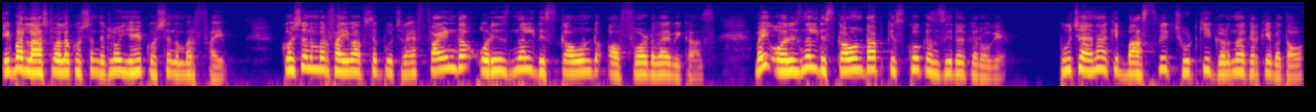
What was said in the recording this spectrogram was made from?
एक बार लास्ट वाला क्वेश्चन देख लो, ये है question number five question number five आपसे पूछ रहा है find the original discount offered by Vikas भाई ओरिजिनल डिस्काउंट आप किसको कंसीडर करोगे? पूछा है ना कि वास्तविक छूट की गणना करके बताओ।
